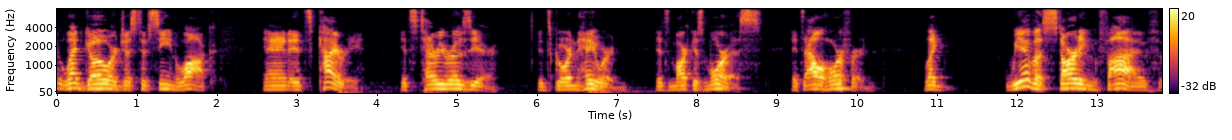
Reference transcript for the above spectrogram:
uh, let go, or just have seen walk. And it's Kyrie, it's Terry Rozier, it's Gordon Hayward, it's Marcus Morris, it's Al Horford. Like we have a starting five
